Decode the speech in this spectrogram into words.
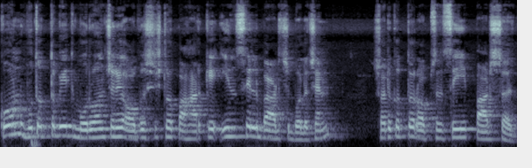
কোন ভূতত্ত্ববিদ মরু অঞ্চলে অবশিষ্ট পাহাড়কে ইনসেল বার্চ বলেছেন? সঠিক উত্তর অপশন সি পার্সাজ।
